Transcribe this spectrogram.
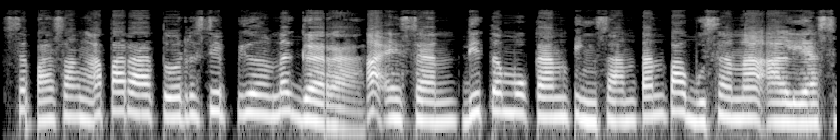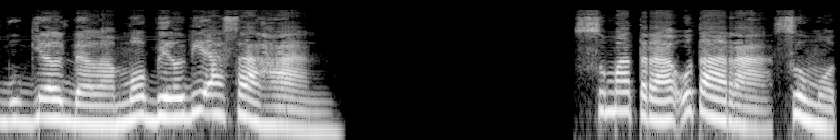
Sepasang aparatur sipil negara ASN ditemukan pingsan tanpa busana alias bugil dalam mobil di Asahan. Sumatera Utara, Sumut.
